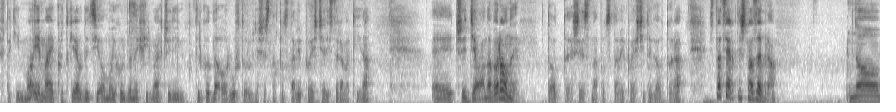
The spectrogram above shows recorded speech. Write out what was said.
w takiej mojej małej krótkiej audycji o moich ulubionych filmach, czyli Tylko dla orłów, to również jest na podstawie powieści Alistera McLeana, e, czy Działa na Warony. To też jest na podstawie powieści tego autora. Stacja Arktyczna Zebra. No,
